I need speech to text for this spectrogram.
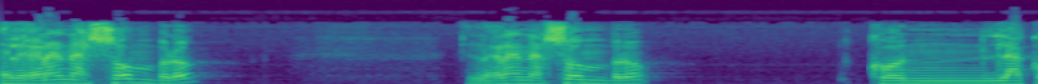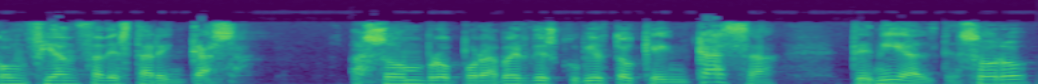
el gran asombro, el gran asombro con la confianza de estar en casa. Asombro por haber descubierto que en casa tenía el tesoro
